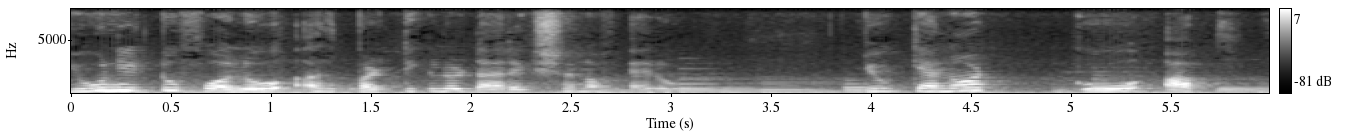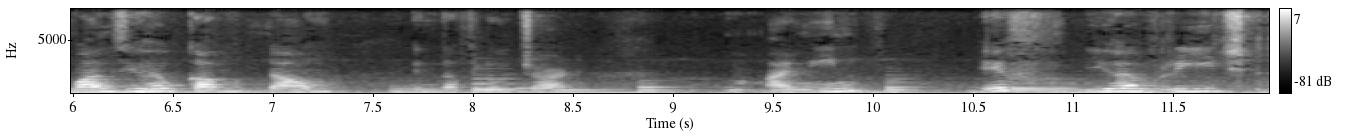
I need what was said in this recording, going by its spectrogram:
You need to follow a particular direction of arrow. You cannot go up once you have come down in the flowchart. I mean if you have reached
